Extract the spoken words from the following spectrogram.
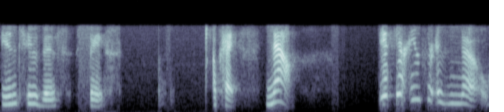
into this space? Okay, now, if your answer is no,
